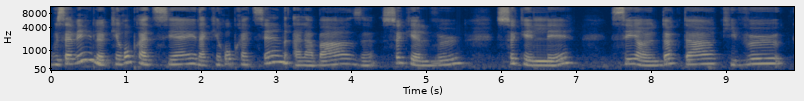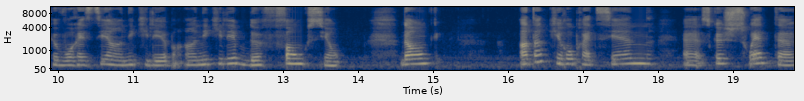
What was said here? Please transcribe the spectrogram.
Vous savez, le chiropraticien, la chiropraticienne, à la base, ce qu'elle veut, ce qu'elle est, c'est un docteur qui veut que vous restiez en équilibre, en équilibre de fonction. Donc, en tant que chiropraticienne, euh, ce que je souhaite euh,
